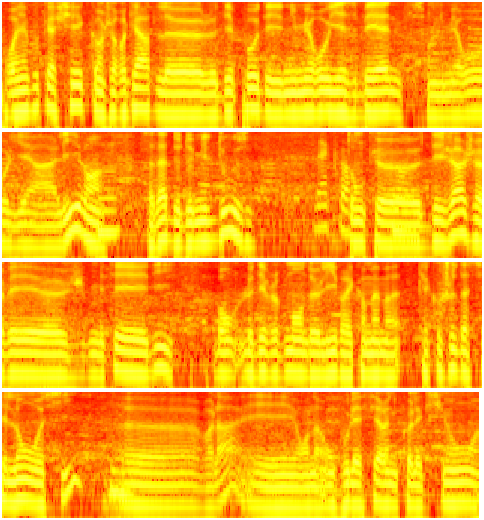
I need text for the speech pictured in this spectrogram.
Pour rien vous cacher, quand je regarde le, le dépôt des numéros ISBN, qui sont les numéros liés à un livre, Mhm. ça date de 2012. D'accord. Donc euh, Ouais. déjà, j'avais, euh, je m'étais dit, bon, le développement de livres est quand même quelque chose d'assez long aussi, Mhm. Euh, voilà, et on, a- on voulait faire une collection.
